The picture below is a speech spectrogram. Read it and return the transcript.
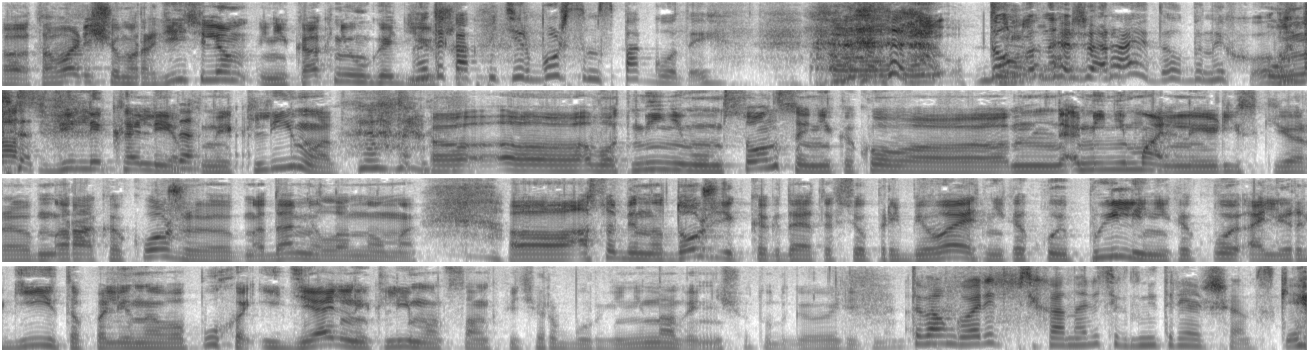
Э, Товарищам родителям никак не угодишь. Ну, это как петербуржцам с погодой. У- Долбаная жара и долбанный холод. У нас великолепный климат. Э, э, Вот минимум солнца, никакого минимальные риски рака кожи, да, меланомы. Э, Особенно дождик, когда это все прибивает, никакой пыли, никакой аллергии, тополиного пуха. Идеальный климат в Санкт-Петербурге. Не надо ничего тут говорить. Это вам говорит психоаналитик Дмитрий Альшанский.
